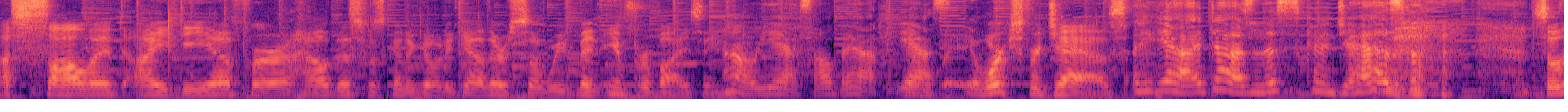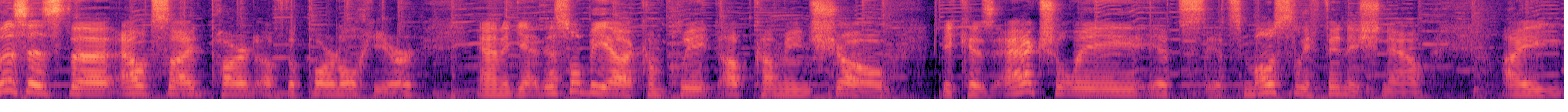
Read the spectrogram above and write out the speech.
a solid idea for how this was going to go together, so we've been improvising. Oh yes, I'll bet. It- Yes. It, works for jazz. Yeah, it does, and this is kind of jazz. So this is the outside part of the portal here. And again, this will be a complete upcoming show because actually it's it's mostly finished now. I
